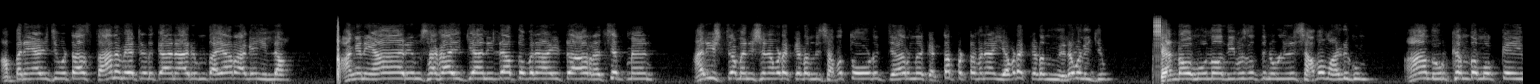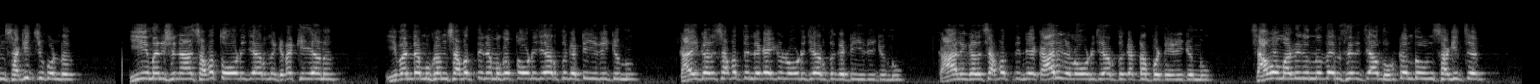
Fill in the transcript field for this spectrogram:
അപ്പനെ അഴിച്ചുവിട്ട് ആ സ്ഥാനം ഏറ്റെടുക്കാൻ ആരും തയ്യാറാകയില്ല. അങ്ങനെ ആരും സഹായിക്കാനില്ലാത്തവനായിട്ട് ആ റച്ചഡ് മാൻ അരിഷ്ട മനുഷ്യൻ അവിടെ കിടന്ന് ശവത്തോട് ചേർന്ന് കെട്ടപ്പെട്ടവനായി അവിടെ കിടന്ന് നിലവിളിക്കും. രണ്ടോ മൂന്നോ ദിവസത്തിനുള്ളിൽ ശവം അഴുകും. ആ ദുർഗന്ധമൊക്കെയും സഹിച്ചുകൊണ്ട് ഈ മനുഷ്യൻ ആ ശവത്തോട് ചേർന്ന് കിടക്കുകയാണ്. ഇവന്റെ മുഖം ശവത്തിന്റെ മുഖത്തോട് ചേർത്ത് കെട്ടിയിരിക്കുന്നു. കൈകൾ ശവത്തിന്റെ കൈകളോട് ചേർത്ത് കെട്ടിയിരിക്കുന്നു. കാലുകൾ ശവത്തിന്റെ കാലുകളോട് ചേർത്ത് കെട്ടപ്പെട്ടിരിക്കുന്നു. ശവം അഴുകുന്നതനുസരിച്ച് ആ ദുർഗന്ധവും സഹിച്ച്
